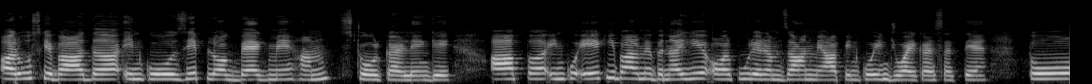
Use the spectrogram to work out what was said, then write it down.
और उसके बाद इनको ज़िप लॉक बैग में हम स्टोर कर लेंगे। आप इनको एक ही बार में बनाइए और पूरे रमज़ान में आप इनको इंजॉय कर सकते हैं। तो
